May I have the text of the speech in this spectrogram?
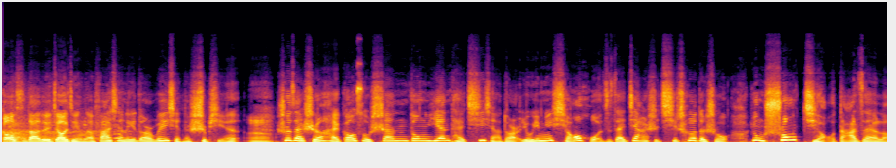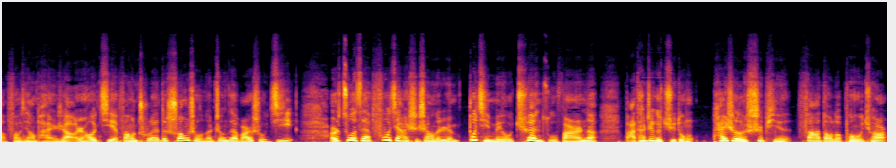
高速大队交警呢发现了一段危险的视频。嗯，说在沈海高速山东烟台栖霞段，有一名小伙子在驾驶汽车的时候，用双脚搭在了方向盘上，然后解放出来的双手呢正在玩手机，而坐在副驾驶上的人不仅没有劝阻，反而呢把他这个举动拍摄了视频发到了朋友圈。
